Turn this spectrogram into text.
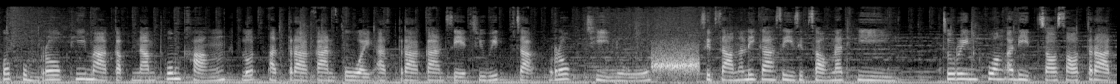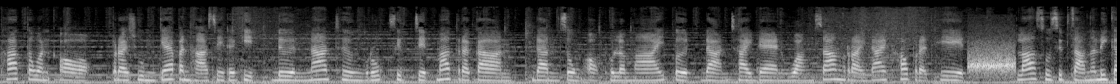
ควบคุมโรคที่มากับน้ำท่วมขัง ลดอัตราการป่วย อัตราการเสียชีวิตจากโรคฉี่หนู 13นาฬิกา42 นาที จุรินทร์ควงอดีตสสตราดภาคตะวันออก ประชุมแก้ปัญหาเศรษฐกิจเดินหน้าเชิงรุก 17 มาตรการ ดันส่งออกผลไม้เปิดด่านชายแดนหวังสร้างรายได้เข้าประเทศ ล่าสุด 13นาฬิก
